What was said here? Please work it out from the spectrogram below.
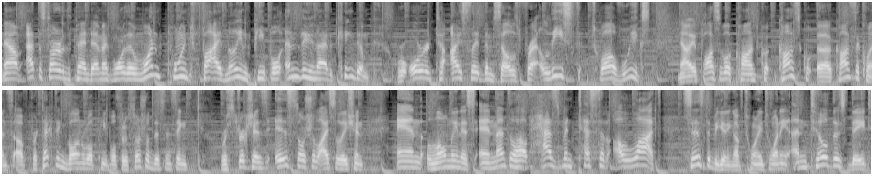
Now, at the start of the pandemic, more than 1.5 million people in the United Kingdom were ordered to isolate themselves for at least 12 weeks. Now, a possible con- uh, consequence of protecting vulnerable people through social distancing restrictions is social isolation and loneliness and mental health has been tested a lot since the beginning of 2020 until this date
